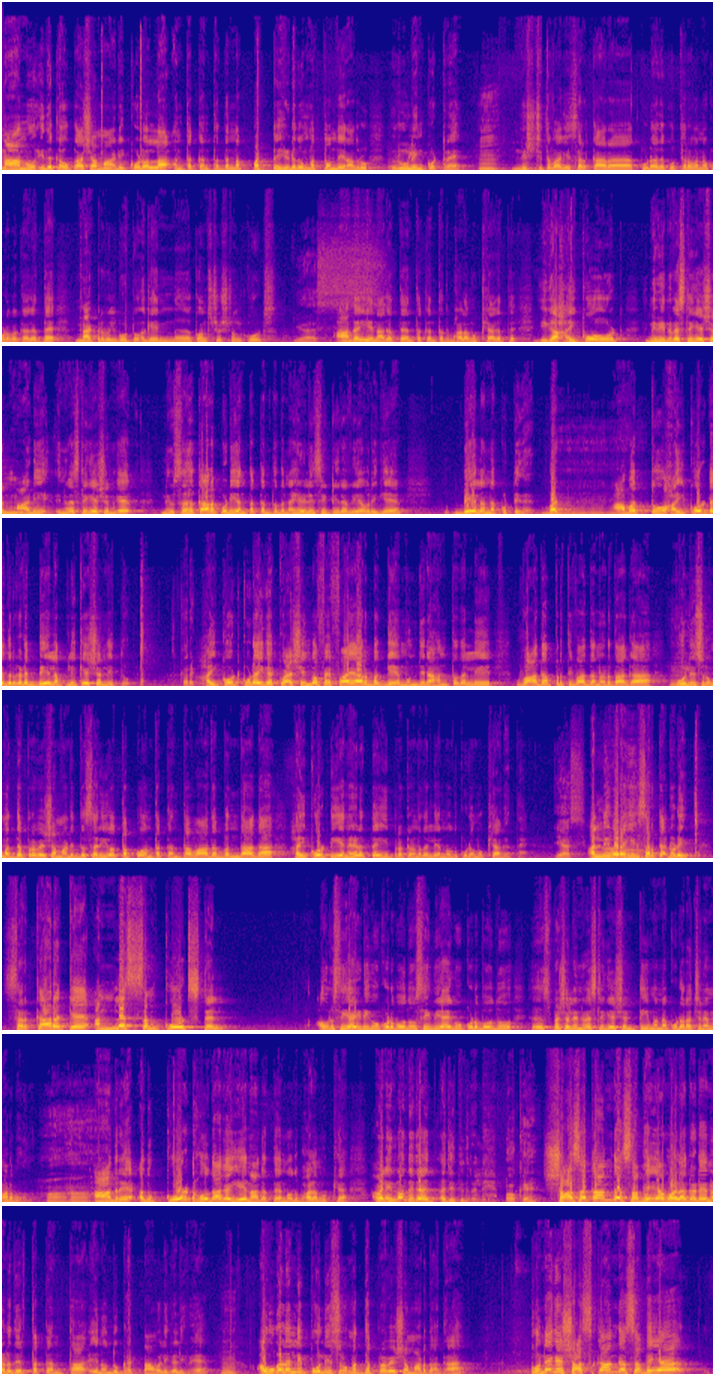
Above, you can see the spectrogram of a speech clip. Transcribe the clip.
ನಾನು ಇದಕ್ಕೆ ಅವಕಾಶ ಮಾಡಿ ಕೊಡೋಲ್ಲ ಅಂತಕ್ಕಂಥದ್ದನ್ನು ಪಟ್ಟು ಹಿಡಿದು ಮತ್ತೊಂದೇನಾದರೂ ರೂಲಿಂಗ್ ಕೊಟ್ಟರೆ ನಿಶ್ಚಿತವಾಗಿ ಸರ್ಕಾರ ಕೂಡ ಅದಕ್ಕೆ ಉತ್ತರವನ್ನು ಕೊಡಬೇಕಾಗತ್ತೆ. Matter will go to again constitutional courts ಆಗ ಏನಾಗುತ್ತೆ ಅಂತಕ್ಕಂಥದ್ದು ಭಾಳ ಮುಖ್ಯ ಆಗುತ್ತೆ. ಈಗ ಹೈಕೋರ್ಟ್ ನೀವು ಇನ್ವೆಸ್ಟಿಗೇಷನ್ ಮಾಡಿ ಇನ್ವೆಸ್ಟಿಗೇಷನ್ಗೆ ನೀವು ಸಹಕಾರ ಕೊಡಿ ಅಂತಕ್ಕಂಥದ್ದನ್ನು ಹೇಳಿ ಸಿ ಟಿ ರವಿ ಅವರಿಗೆ ಬೇಲನ್ನು ಕೊಟ್ಟಿದೆ. ಬಟ್ ಅವತ್ತು ಹೈಕೋರ್ಟ್ ಎದುರುಗಡೆ ಬೇಲ್ ಅಪ್ಲಿಕೇಶನ್ ಇತ್ತು. ಕರೆಕ್ಟ್ ಹೈಕೋರ್ಟ್ ಕೂಡ ಈಗ quashing of F I R ಬಗ್ಗೆ ಮುಂದಿನ ಹಂತದಲ್ಲಿ ವಾದ ಪ್ರತಿವಾದ ನಡೆದಾಗ ಪೊಲೀಸರು ಮಧ್ಯಪ್ರವೇಶ ಮಾಡಿದ್ದು ಸರಿಯೋ ತಪ್ಪೋ ಅಂತಕ್ಕಂಥ ವಾದ ಬಂದಾಗ ಹೈಕೋರ್ಟ್ ಏನು ಹೇಳುತ್ತೆ ಈ ಪ್ರಕರಣದಲ್ಲಿ ಅನ್ನೋದು ಕೂಡ ಮುಖ್ಯ ಆಗುತ್ತೆ. ಎಸ್ ಅಲ್ಲಿವರೆಗೆ ಈಗ ಸರ್ಕಾರ ನೋಡಿ ಸರ್ಕಾರಕ್ಕೆ ಅನ್ಲೆಸ್ ಸಮ್ ಕೋರ್ಟ್ ಸ್ಟೆಲ್ ಅವರು ಸಿ ಐ ಡಿಗೂ ಕೊಡ್ಬೋದು ಸಿ ಬಿ ಐಗೂ ಕೊಡ್ಬೋದು ಸ್ಪೆಷಲ್ ಇನ್ವೆಸ್ಟಿಗೇಷನ್ ಟೀಮನ್ನು ಕೂಡ ರಚನೆ ಮಾಡ್ಬೋದು. ಹಾಂ ಹಾಂ. ಆದರೆ ಅದು ಕೋರ್ಟ್ಗೆ ಹೋದಾಗ ಏನಾಗುತ್ತೆ ಅನ್ನೋದು ಬಹಳ ಮುಖ್ಯ. ಆಮೇಲೆ ಇನ್ನೊಂದಿದೆ ಅಜ್- ಅಜಿತ್ ಇದರಲ್ಲಿ. ಓಕೆ. ಶಾಸಕಾಂಗ ಸಭೆಯ ಒಳಗಡೆ ನಡೆದಿರ್ತಕ್ಕಂಥ ಏನೊಂದು ಘಟನಾವಳಿಗಳಿವೆ. ಅವುಗಳಲ್ಲಿ ಪೊಲೀಸರು ಮಧ್ಯಪ್ರವೇಶ ಮಾಡಿದಾಗ ಕೊನೆಗೆ ಶಾಸಕಾಂಗ ಸಭೆಯ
